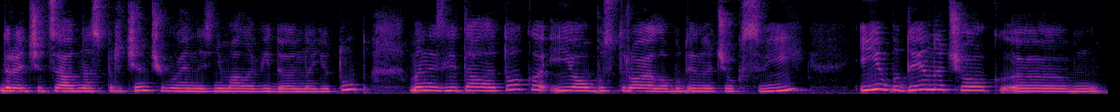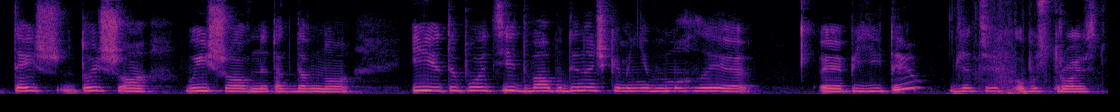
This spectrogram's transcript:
До речі, це одна з причин, чому я не знімала відео на YouTube. В мене злітала тока, і я обустроїла будиночок свій. І будиночок, е, той, що вийшов не так давно. І, типу, ці два будиночки мені би могли е, підійти для цих обустройств.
